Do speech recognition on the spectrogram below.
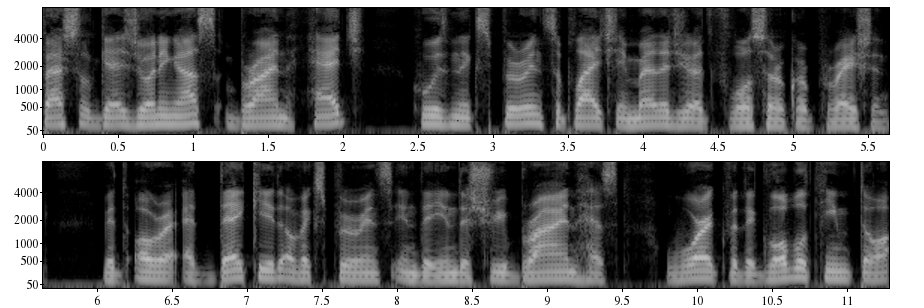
special guest joining us, Brian Hatch, who is an experienced supply chain manager at Flowserve Corporation. With over a decade of experience in the industry, Brian has worked with a global team to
